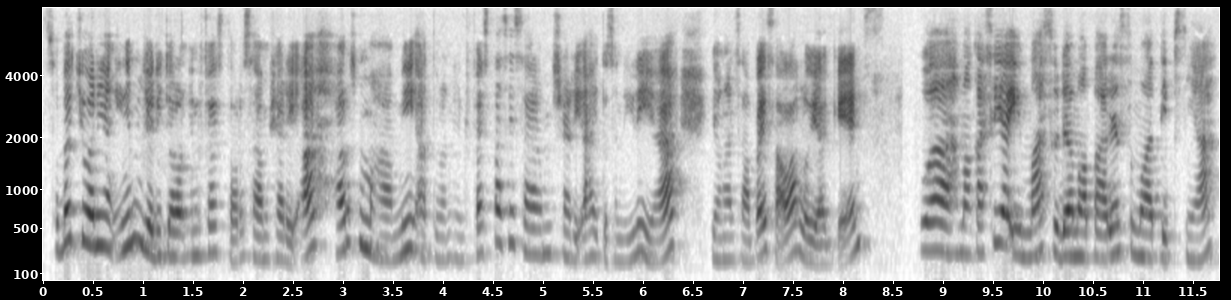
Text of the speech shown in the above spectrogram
Sobat cuan yang ingin menjadi calon investor saham syariah harus memahami aturan investasi saham syariah itu sendiri ya. Jangan sampai salah lo ya, gengs. Wah, makasih ya Ima sudah maparin semua tipsnya.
